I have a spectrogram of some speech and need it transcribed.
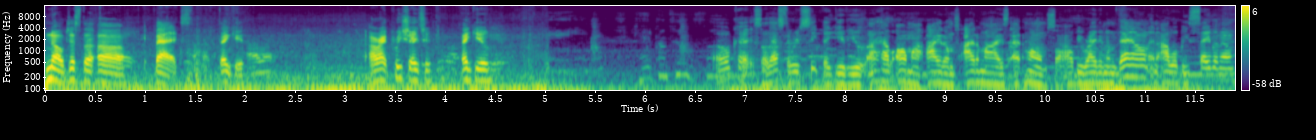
No, just the uh, bags. Thank you. All write. Appreciate you. Thank you. Okay, so that's the receipt they give you. I have all my items itemized at home, so I'll be writing them down and I will be saving them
